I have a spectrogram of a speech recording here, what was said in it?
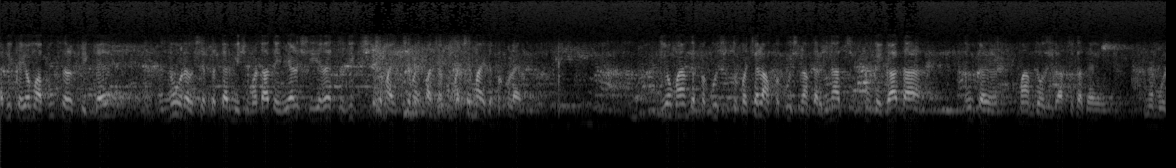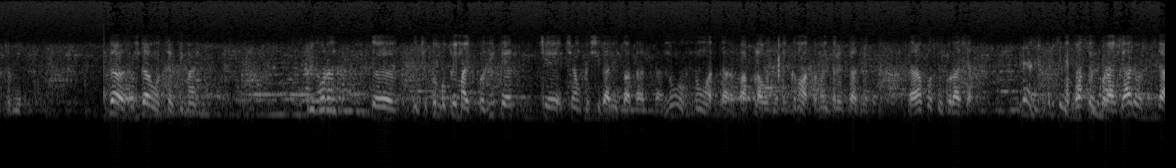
Adică eu mă apuc să-l fixez, nu reușesc să termin jumătate în el și restul zic, și ce mai, ce mai faci acum? Ce mai e de făcut la el? Eu mai am de făcut și după ce l-am făcut și l-am terminat și spun că e gata, încă mai am 20% de nemulțumire. Da, îmi dă un sentiment. În primul rând, începând cu prima expoziție, ce, ce am câștigat din toată asta. Nu, nu asta aplauzele, că nu asta mă interesează. Dar am fost încurajat. Am fost încurajat, da,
